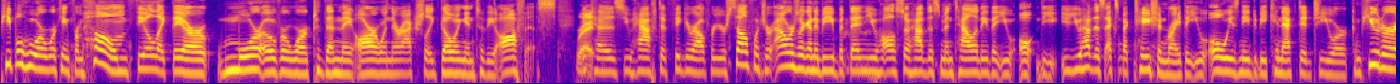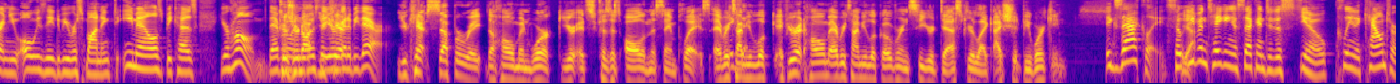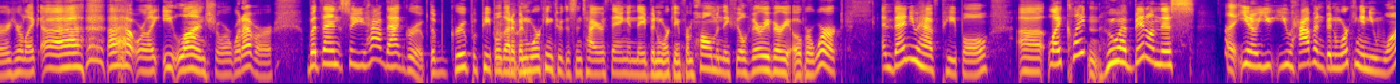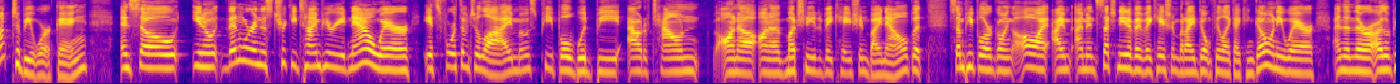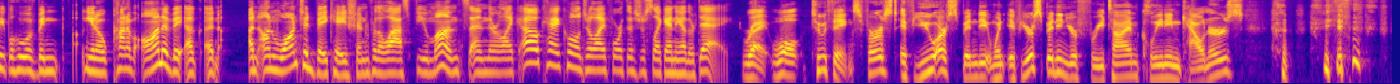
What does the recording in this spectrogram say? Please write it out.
people who are working from home feel like they are more overworked than they are when they're actually going into the office. Right. because you have to figure out for yourself what your hours are going to be but then you also have this mentality that you you have this expectation right that you always need to be connected to your computer and you always need to be responding to emails because you're home. Everyone you're knows not, that you you're going to be there. you can't separate the home and work. You're it's because it's all in the same place. Every time you look if you're at home every time you look over and see your desk you're like I should be working. Exactly. So yeah. even taking a second to just, you know, clean a counter, you're like, uh, uh, or like eat lunch or whatever. But then, so you have that group, the group of people that have been working through this entire thing and they've been working from home and they feel very, very overworked. And then you have people uh, like Clayton who have been on this uh, you know you you haven't been working and you want to be working. And so you know then we're in this tricky time period now where it's 4th of July. Most people would be out of town on a on a much needed vacation by now but some people are going oh I I'm, I'm in such need of a vacation but I don't feel like I can go anywhere. And then there are other people who have been you know kind of on a, a an an unwanted vacation for the last few months and they're like oh, okay cool july 4th is just like any other day. Right. Well two things. First if you are spending when if you're spending your free time cleaning counters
